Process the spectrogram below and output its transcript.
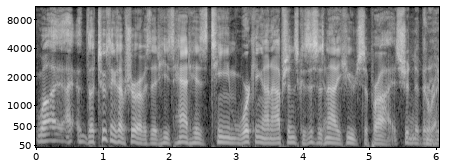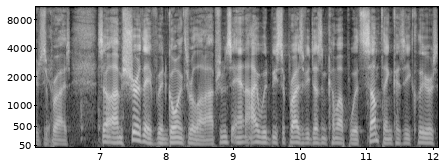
Well, I, I, the two things I'm sure of is that he's had his team working on options because this is yeah. not a huge surprise. Shouldn't have been Correct, a huge surprise. Yeah. So I'm sure they've been going through a lot of options, and I would be surprised if he doesn't come up with something because he clears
